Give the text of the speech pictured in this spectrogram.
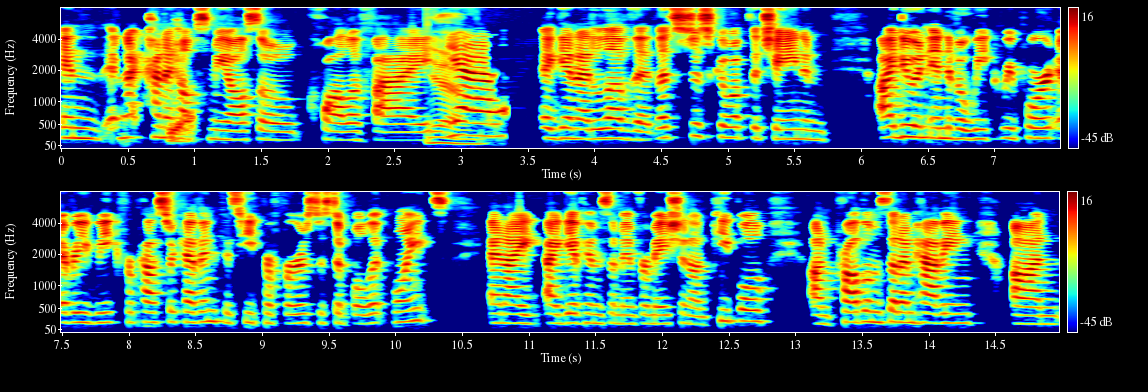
And and that kind of yeah. helps me also qualify. Yeah. yeah. Again, I love that. Let's just go up the chain and I do an end of a week report every week for Pastor Kevin because he prefers just a bullet points and I, I give him some information on people, on problems that I'm having, on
